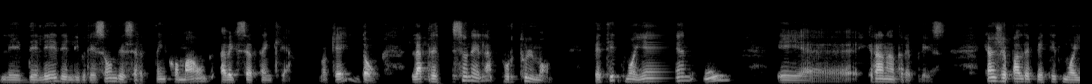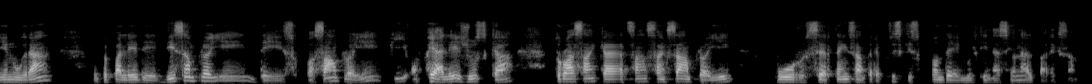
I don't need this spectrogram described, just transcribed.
les délais de livraison de certaines commandes avec certains clients. OK? Donc, la pression est là pour tout le monde, petite, moyenne ou euh, grande entreprise. Quand je parle de petite, moyenne ou grande, on peut parler de 10 employés, des 60 employés, puis on peut aller jusqu'à 300, 400, 500 employés pour certaines entreprises qui sont des multinationales, par exemple.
